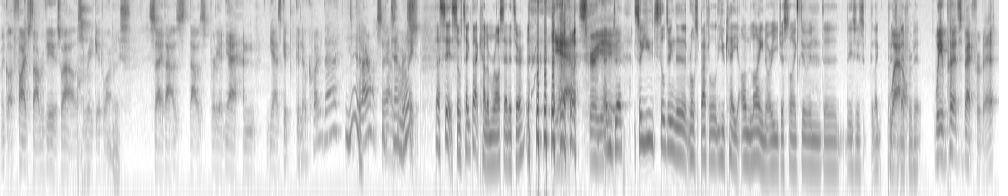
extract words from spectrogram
We got a five star review as well. It's a really good one. Nice. So that was that was brilliant. Yeah, and yeah, it's good good little quote there. Yeah. To pull out. So that's Damn nice. right. That's it. So take that, Calum Ross, editor. Yeah. Screw you. and uh, so you still doing the roast battle UK online, or are you just like doing the this is like put it to bed for a bit? we put it to bed for a bit,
